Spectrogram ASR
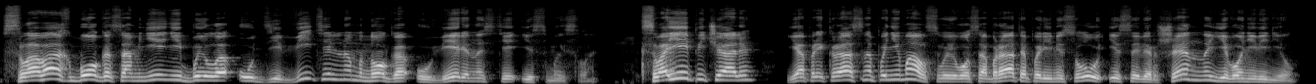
В словах Бога сомнений было удивительно много уверенности и смысла. К своей печали я прекрасно понимал своего собрата по ремеслу и совершенно его не винил.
